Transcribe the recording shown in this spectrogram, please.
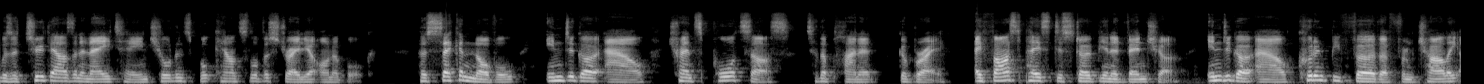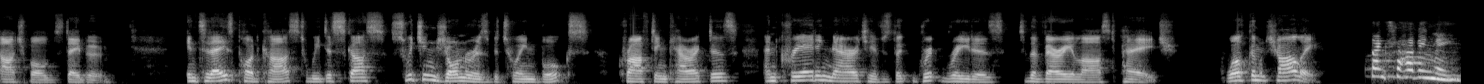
was a 2018 Children's Book Council of Australia honour book. Her second novel, Indigo Owl, transports us to the planet Gabraith. A fast paced dystopian adventure, Indigo Owl couldn't be further from Charlie Archbold's debut. In today's podcast, we discuss switching genres between books, crafting characters, and creating narratives that grip readers to the very last page. Welcome, Charlie. Thanks for having me.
